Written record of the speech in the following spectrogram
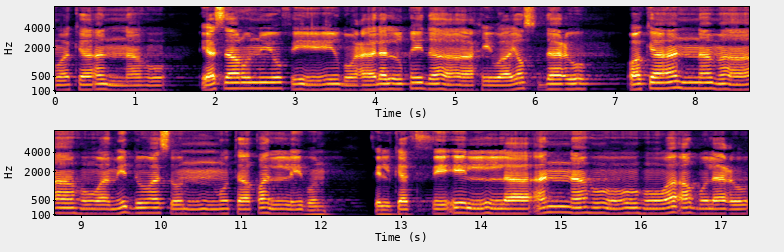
وكأنه يسر يفيض على القداح ويصدع وكأنما هو مدوس متقلب في الكف إلا أنه هو أضلع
